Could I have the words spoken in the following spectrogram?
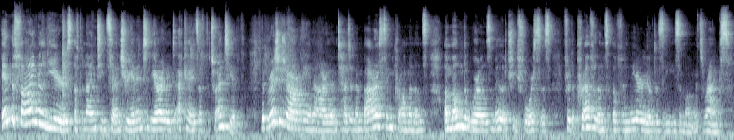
in the final years of the 19th century and into the early decades of the 20th, the British Army in Ireland had an embarrassing prominence among the world's military forces for the prevalence of venereal disease among its ranks.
